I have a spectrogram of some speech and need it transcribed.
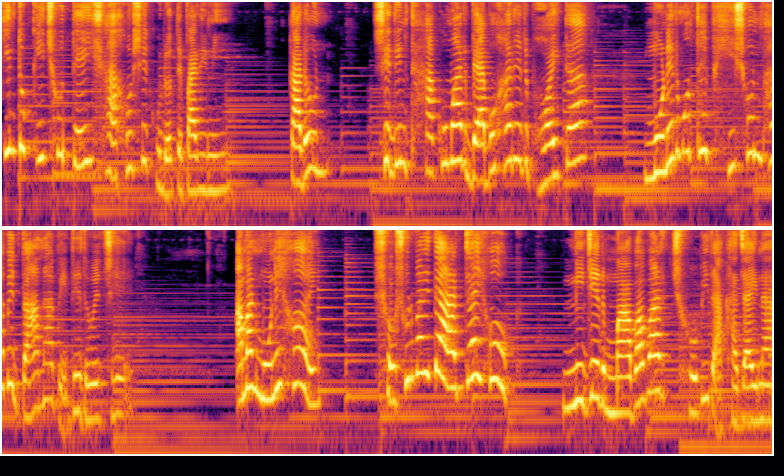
কিন্তু কিছুতেই সাহসে কুলোতে পারিনি। কারণ সেদিন ঠাকুমার ব্যবহারের ভয়টা মনের মধ্যে ভীষণভাবে দানা বেঁধে রয়েছে। আমার মনে হয় শ্বশুরবাড়িতে আর যাই হোক, নিজের মা বাবার ছবি রাখা যায় না।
